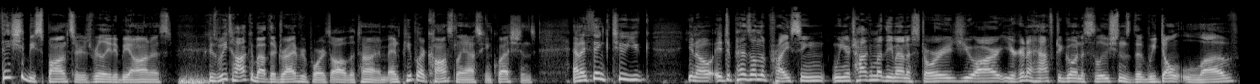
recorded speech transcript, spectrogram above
they should be sponsors, really, to be honest, because we talk about their drive reports all the time, and people are constantly asking questions. And I think too, you you know, it depends on the pricing. When you're talking about the amount of storage you are, you're going to have to go into solutions that we don't love.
